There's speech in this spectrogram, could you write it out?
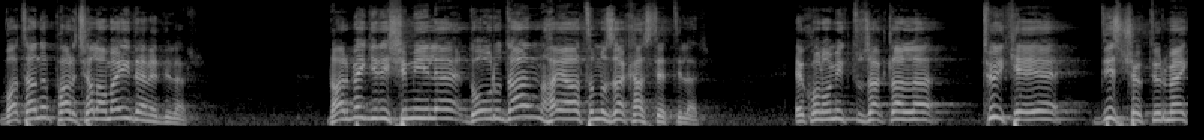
vatanı parçalamayı denediler. Darbe girişimiyle doğrudan hayatımıza kastettiler. Ekonomik tuzaklarla Türkiye'ye diz çöktürmek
